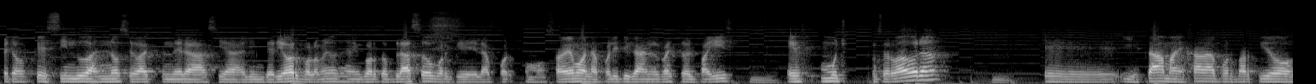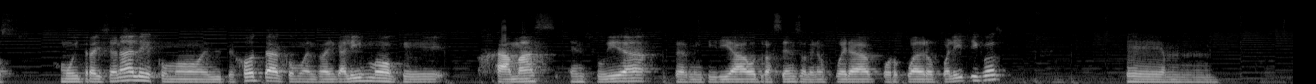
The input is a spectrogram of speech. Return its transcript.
pero que sin dudas no se va a extender hacia el interior, por lo menos en el corto plazo, porque como sabemos la política en el resto del país mm. es mucho conservadora mm. eh, y está manejada por partidos muy tradicionales como el PJ, como el radicalismo, que jamás en su vida permitiría otro ascenso que no fuera por cuadros políticos. Em,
